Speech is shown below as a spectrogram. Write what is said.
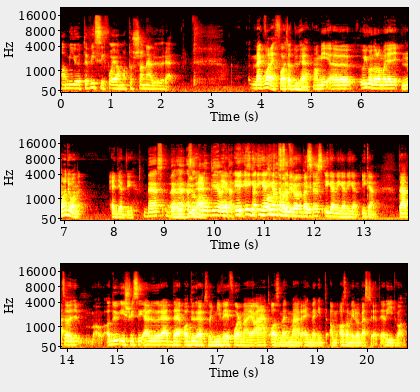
ami őt viszi folyamatosan előre meg van egyfajta dühe, ami ö, úgy gondolom, hogy egy nagyon egyedi De ez, de ez dühe. a dolog. Ért, igen, igen, értem, hogy miről beszélsz. Igen, igen, igen, igen. Tehát, hogy a dű is viszi előre, de a dühet, hogy mivé formálja át, az meg már egy megint az, amiről beszéltél, így van.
